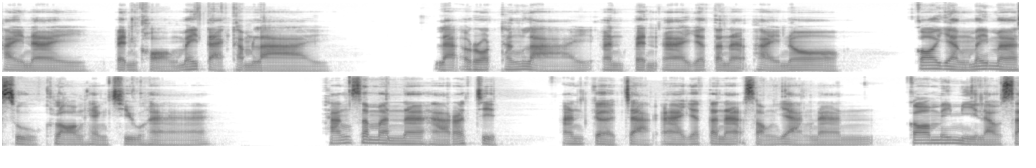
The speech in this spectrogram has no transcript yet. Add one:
ภายในเป็นของไม่แตกทำลาย และรถทั้งหลายอันเป็นอายตนะภายนอก ก็ยังไม่มาสู่คลองแห่งชิวหา ทั้งสมันนาหารจิต อันเกิดจากอายตนะสองอย่างนั้น ก็ไม่มีแล้วไซ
